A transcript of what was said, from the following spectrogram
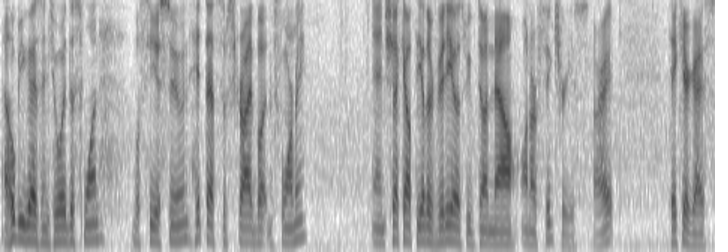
I hope you guys enjoyed this one. We'll see you soon. Hit that subscribe button for me and check out the other videos we've done now on our fig trees. All right. Take care, guys.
